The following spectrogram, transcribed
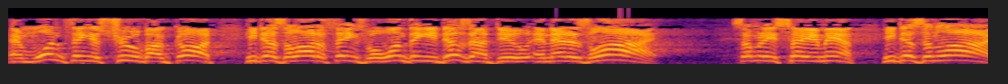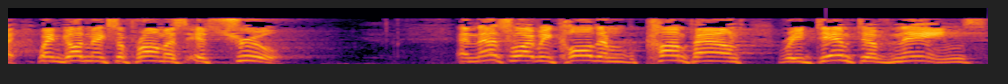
And one thing is true about God. He does a lot of things, but one thing he does not do, and that is lie. Somebody say amen. He doesn't lie. When God makes a promise, it's true. And that's why we call them compound redemptive names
